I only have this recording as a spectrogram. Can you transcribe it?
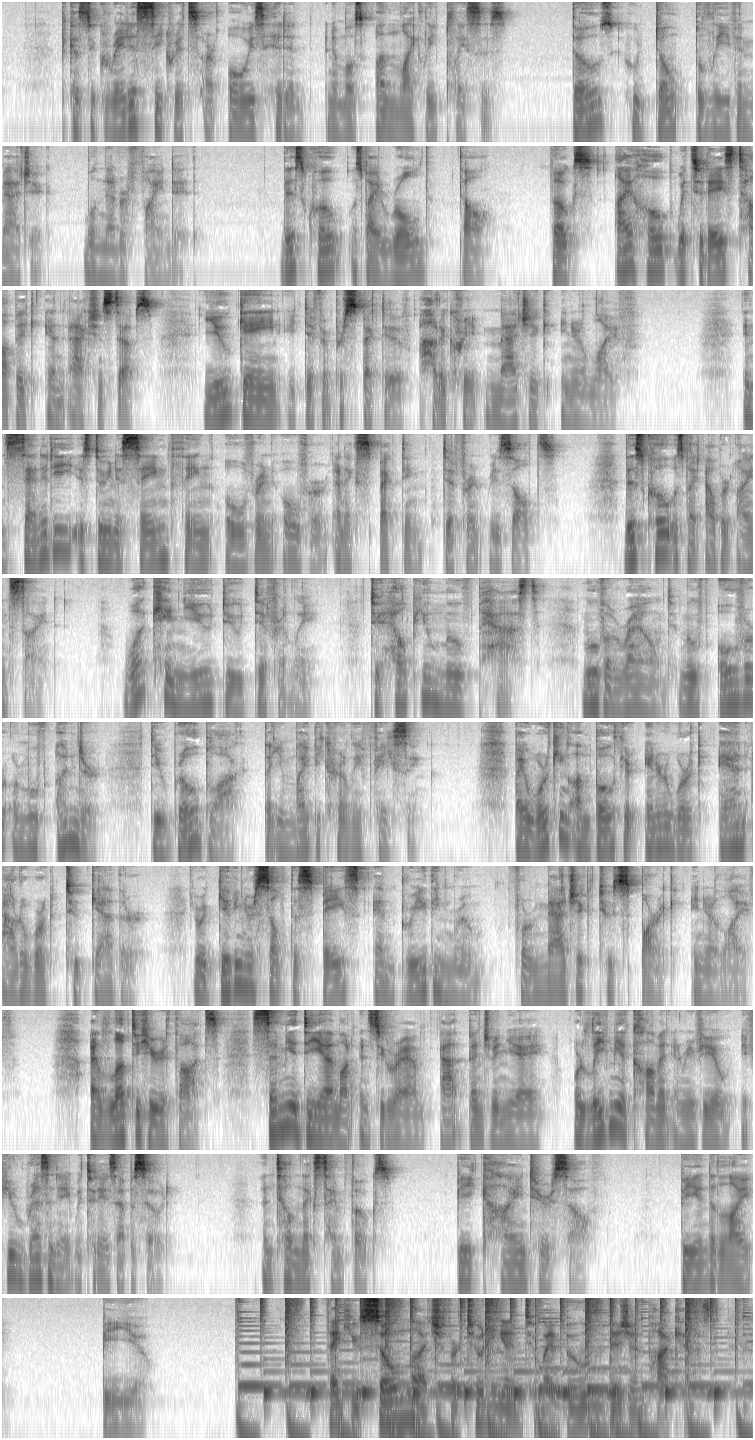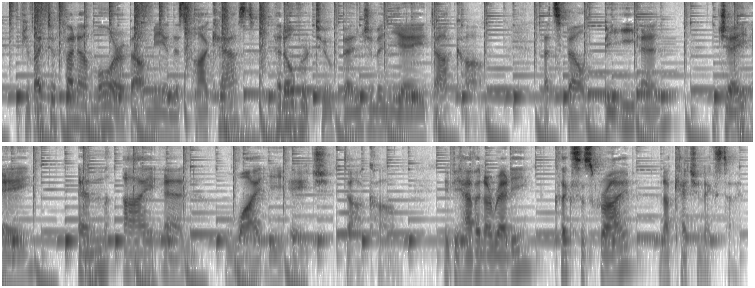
because the greatest secrets are always hidden in the most unlikely places. Those who don't believe in magic will never find it. This quote was by Roald Dahl. Folks, I hope with today's topic and action steps, you gain a different perspective on how to create magic in your life. Insanity is doing the same thing over and over and expecting different results. This quote was by Albert Einstein. What can you do differently to help you move past, move around, move over, or move under the roadblock that you might be currently facing? By working on both your inner work and outer work together, you are giving yourself the space and breathing room for magic to spark in your life. I'd love to hear your thoughts. Send me a DM on Instagram at Benjamin Yeh or leave me a comment and review if you resonate with today's episode. Until next time, folks, be kind to yourself, be in the light, be you. Thank you so much for tuning in to my Boom Vision podcast. If you'd like to find out more about me and this podcast, head over to benjaminyeh.com. That's spelled B E N J A M I N Y E H.com. If you haven't already, click subscribe, and I'll catch you next time.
